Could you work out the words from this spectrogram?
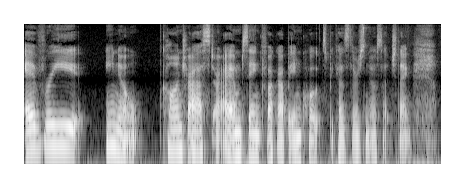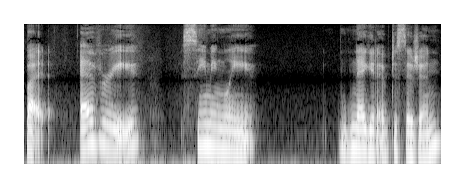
Every, you know, contrast, or I am saying fuck up in quotes because there's no such thing, but every seemingly negative decision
